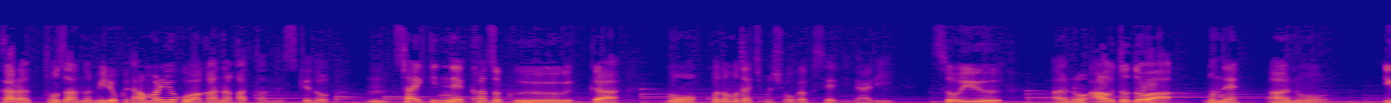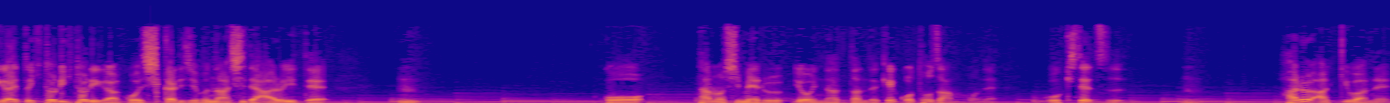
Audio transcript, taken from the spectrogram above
から登山の魅力ってあんまりよくわかんなかったんですけど、うん、最近ね、家族がもう子供たちも小学生になり、そういう、あの、アウトドアもね、あの、意外と一人一人がこうしっかり自分の足で歩いて、うん、こう、楽しめるようになったんで、結構登山もね、こう季節、うん、春、秋はね、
